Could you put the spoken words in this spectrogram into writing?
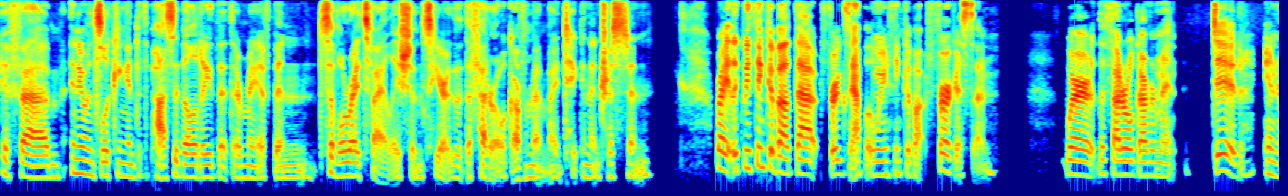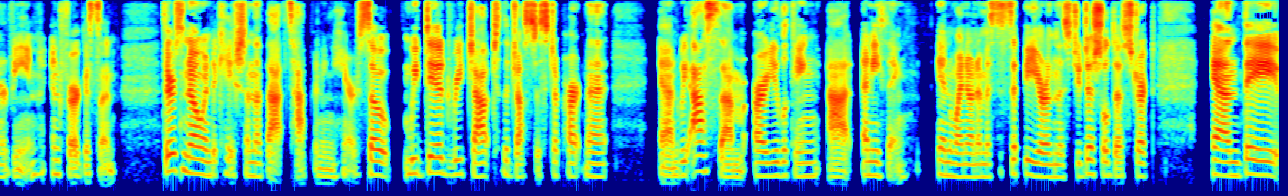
if um, anyone's looking into the possibility that there may have been civil rights violations here that the federal government might take an interest in Right. Like we think about that, for example, when you think about Ferguson, where the federal government did intervene in Ferguson. There's no indication that that's happening here. So we did reach out to the Justice Department and we asked them, Are you looking at anything in Winona, Mississippi or in this judicial district? And they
